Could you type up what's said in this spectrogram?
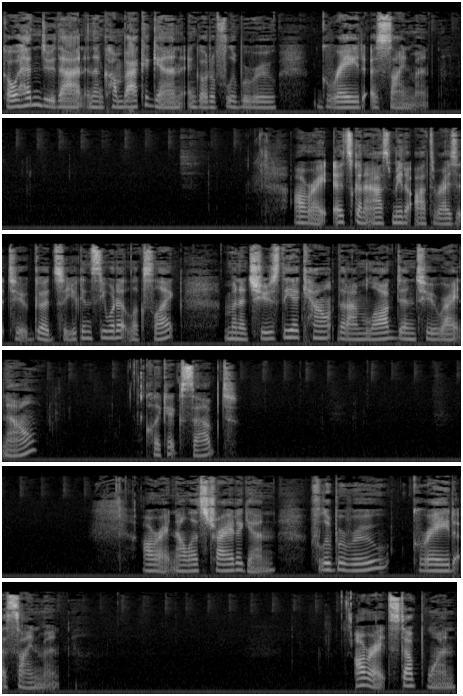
Go ahead and do that and then come back again and go to Flubaroo grade assignment. All right, it's going to ask me to authorize it too. Good, so you can see what it looks like. I'm going to choose the account that I'm logged into right now. Click accept. All right, now let's try it again. Flubaroo grade assignment. All right, step one.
